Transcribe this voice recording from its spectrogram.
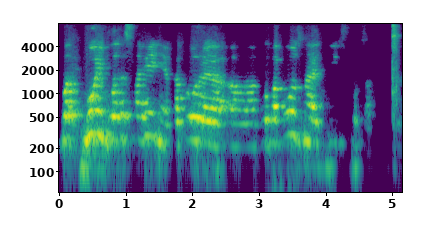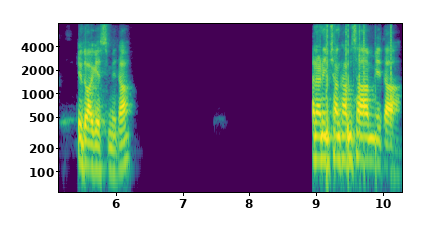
бо- морем благословения, которое э, глубоко знает Иисуса. 기도하겠습니다. 하나님 참 감사합니다.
